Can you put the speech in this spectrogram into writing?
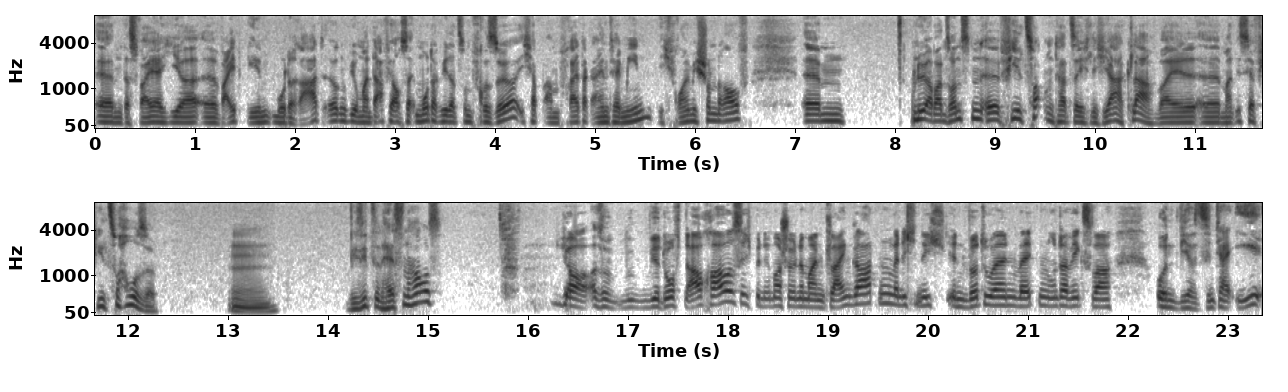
Ähm, das war ja hier äh, weitgehend moderat irgendwie und man darf ja auch seit Montag wieder zum Friseur. Ich habe am Freitag einen Termin. Ich freue mich schon drauf. Ähm, Nö, aber ansonsten äh, viel zocken tatsächlich, ja klar, weil man ist ja viel zu Hause. Mhm. Wie sieht's in Hessen aus? Ja, also wir durften auch raus. Ich bin immer schön in meinen Kleingarten, wenn ich nicht in virtuellen Welten unterwegs war. Und wir sind ja eh,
